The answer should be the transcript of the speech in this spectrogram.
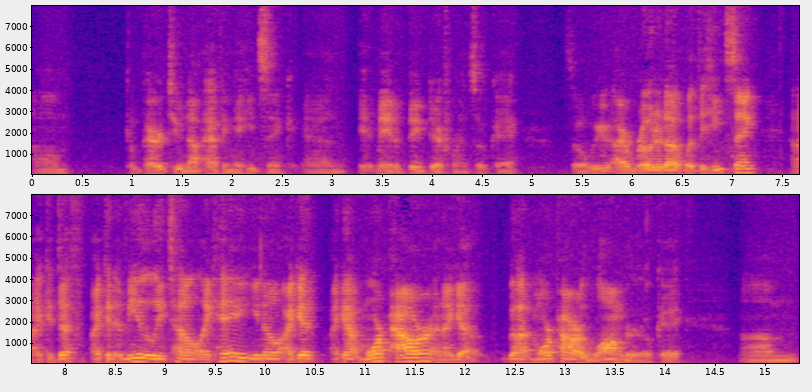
um, compared to not having a heatsink, and it made a big difference. Okay, so we I wrote it up with the heatsink and I could def I could immediately tell like, hey, you know, I get I got more power and I get got more power longer, okay. Um,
